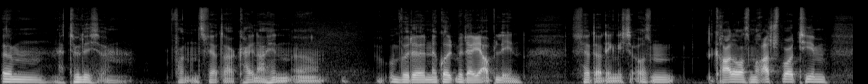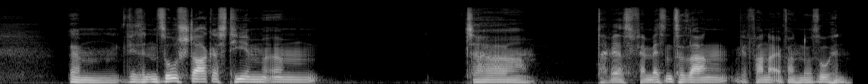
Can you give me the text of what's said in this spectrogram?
Ähm, natürlich, ähm, von uns fährt da keiner hin äh, und würde eine Goldmedaille ablehnen. Das fährt da, denke ich, aus dem, gerade aus dem Radsportteam. Ähm, wir sind ein so starkes Team, ähm, da, da wäre es vermessen zu sagen, wir fahren da einfach nur so hin.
